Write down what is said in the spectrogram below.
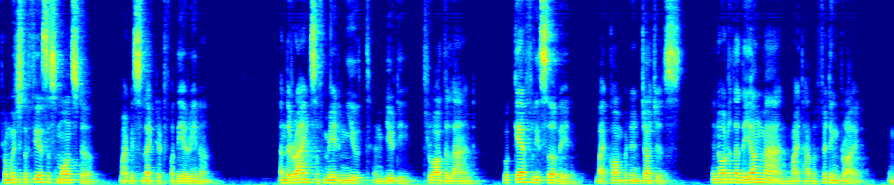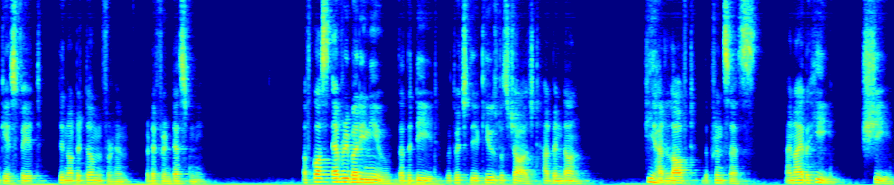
from which the fiercest monster might be selected for the arena. And the ranks of maiden youth and beauty throughout the land were carefully surveyed by competent judges in order that the young man might have a fitting bride in case fate did not determine for him a different destiny. Of course, everybody knew that the deed with which the accused was charged had been done he had loved the princess, and neither he, she,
